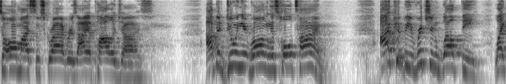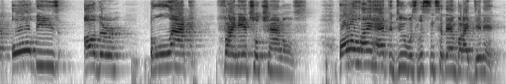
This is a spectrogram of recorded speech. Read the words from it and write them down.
To all my subscribers, I apologize. I've been doing it wrong this whole time. I could be rich and wealthy like all these other black financial channels. All I had to do was listen to them, but I didn't.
